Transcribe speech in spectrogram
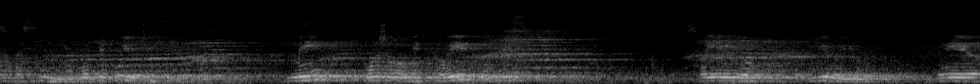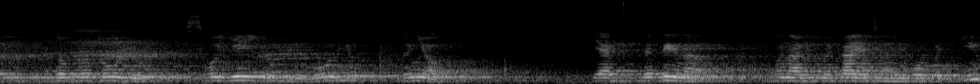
спасіння, мотивуючи цю любов. Ми можемо відкликнутись своєю вірою, своєю добротою, своєю любов'ю до нього. Як дитина, вона відкликається на любов батьків,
